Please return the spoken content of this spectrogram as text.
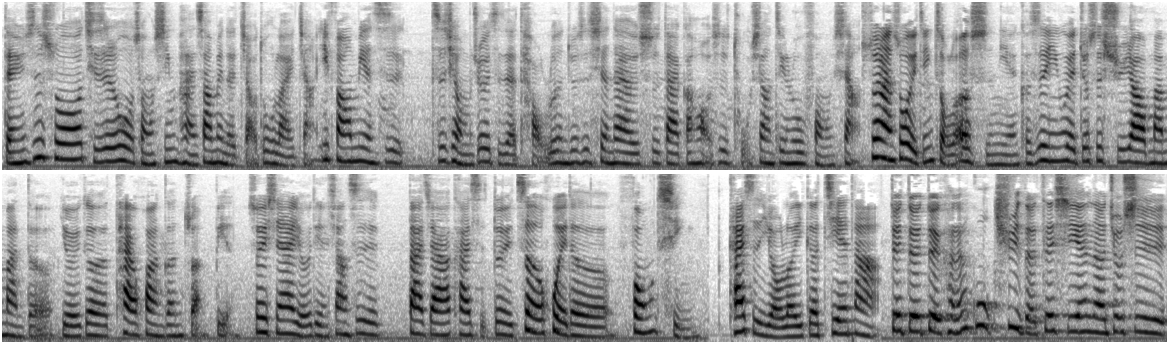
等于是说，其实如果从星盘上面的角度来讲，一方面是。之前我们就一直在讨论，就是现在的时代刚好是土象进入风象，虽然说已经走了二十年，可是因为就是需要慢慢的有一个汰换跟转变，所以现在有一点像是大家开始对社会的风情。开始有了一个接纳，对对对，可能过去的这些呢，就是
